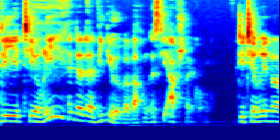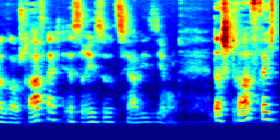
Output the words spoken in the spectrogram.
Die Theorie hinter der Videoüberwachung ist die Abschreckung. Die Theorie in unserem Strafrecht ist Resozialisierung. Das Strafrecht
